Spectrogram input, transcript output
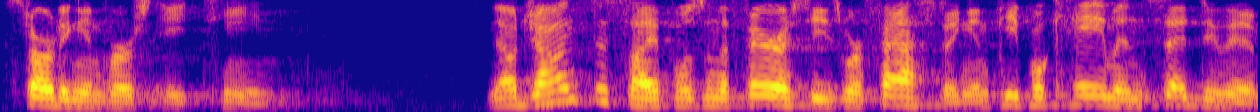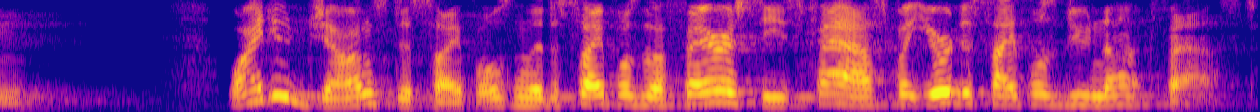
starting in verse 18. Now, John's disciples and the Pharisees were fasting, and people came and said to him, Why do John's disciples and the disciples of the Pharisees fast, but your disciples do not fast?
